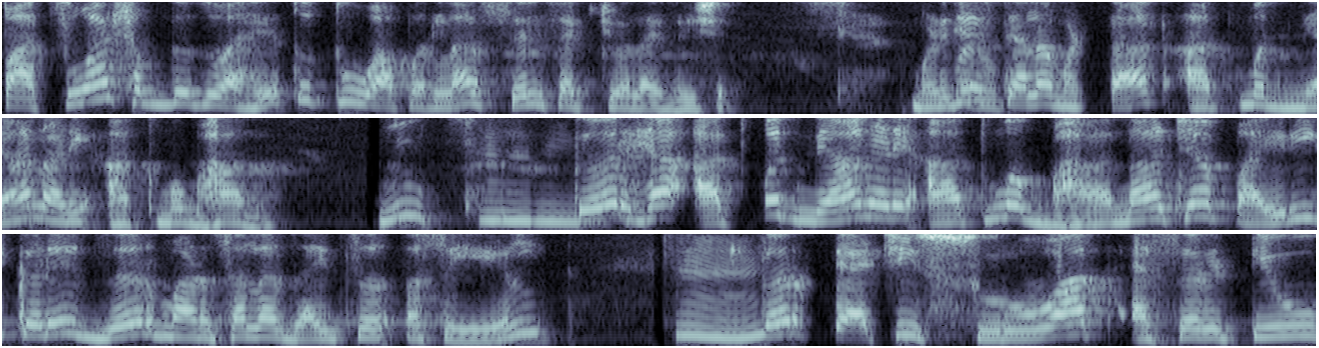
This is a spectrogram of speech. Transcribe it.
पाचवा शब्द जो आहे तो तू वापरला सेल्फ ऍक्च्युअलायझेशन म्हणजेच त्याला म्हणतात आत्मज्ञान आणि आत्मभान. तर ह्या आत्मज्ञान आणि आत्मभानाच्या पायरीकडे जर माणसाला जायचं असेल तर त्याची सुरुवात असर्टिव्ह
